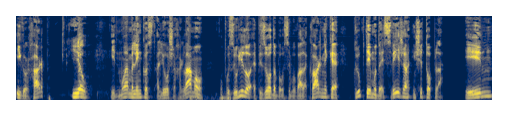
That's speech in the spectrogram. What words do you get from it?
Igor Harp Jo. in moja malenkost Aljoša Harlamov. Opozorilo, epizoda bo vsebovala kvarnike, kljub temu, da je sveža in še topla. In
